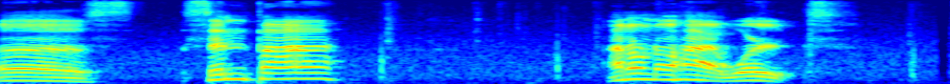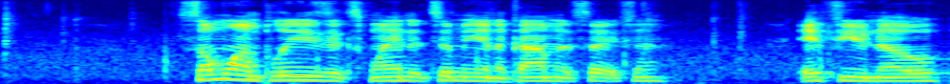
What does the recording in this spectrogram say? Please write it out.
Uh senpai? I don't know how it works. Someone please explain it to me in the comment section. If you know.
